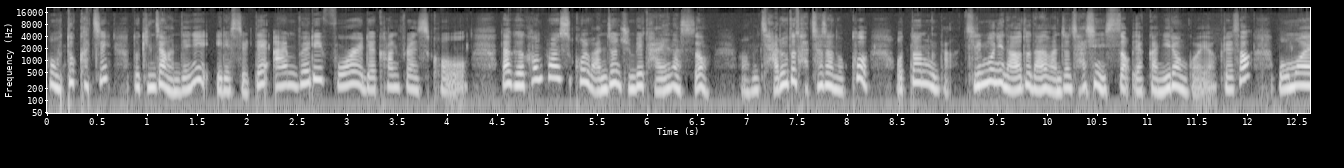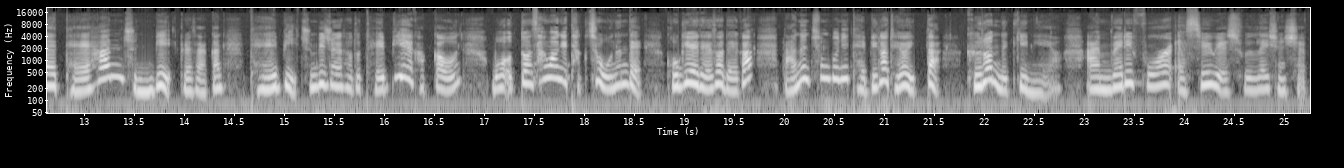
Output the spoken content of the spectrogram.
어, 어떡하지? 너 긴장 안 되니? 이랬을 때 I'm ready for the conference call. 나 그 컨퍼런스 콜 완전 준비 다 해놨어. 어, 자료도 다 찾아놓고 어떤 질문이 나와도 나는 완전 자신 있어. 약간 이런 거예요. 그래서 뭐뭐에 대한 준비. 그래서 약간 대비. 준비 중에서도 대비에 가까운 뭐 어떤 상황이 닥쳐오는데 거기에 대해서 내가 나는 충분히 대비가 되어 있다. 그런 느낌이에요. I'm ready for a serious relationship.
